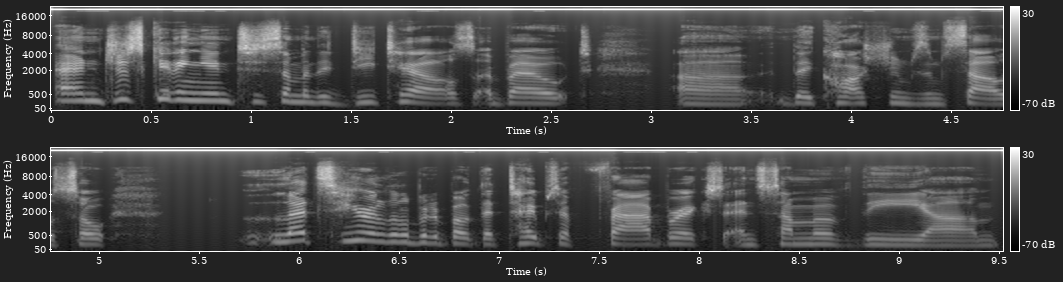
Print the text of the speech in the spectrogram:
And just getting into some of the details about uh, the costumes themselves. So let's hear a little bit about the types of fabrics and some of the um,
